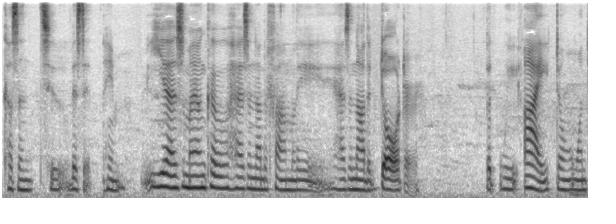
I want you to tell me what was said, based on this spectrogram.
cousin to visit him. Yes, my uncle has another family, has another daughter. But we I don't want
